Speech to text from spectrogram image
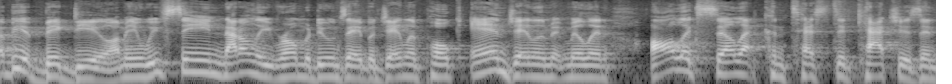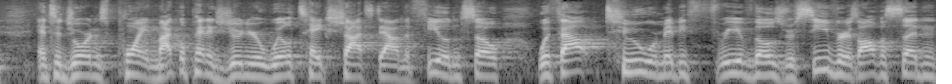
it'd be a big deal. I mean, we've seen not only Roma Odunze, but Ja'Lynn Polk and Jalen McMillan all excel at contested catches. And, and to Jordan's point, Michael Penix Jr. will take shots down the field. And so without two or maybe three of those receivers, all of a sudden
